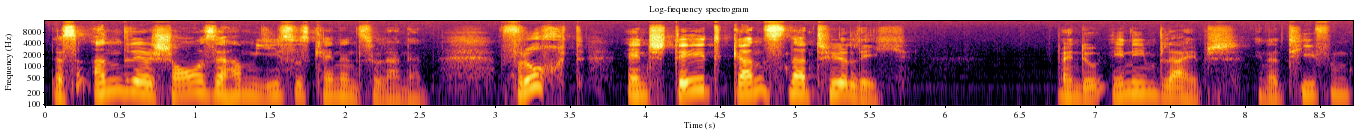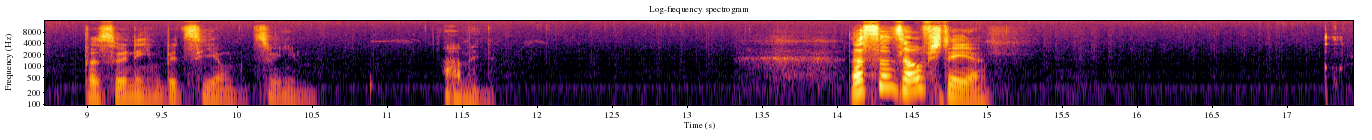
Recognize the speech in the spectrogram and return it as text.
dass andere Chance haben, Jesus kennenzulernen. Frucht entsteht ganz natürlich, wenn du in ihm bleibst, in einer tiefen persönlichen Beziehung zu ihm. Amen. Lasst uns aufstehen.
